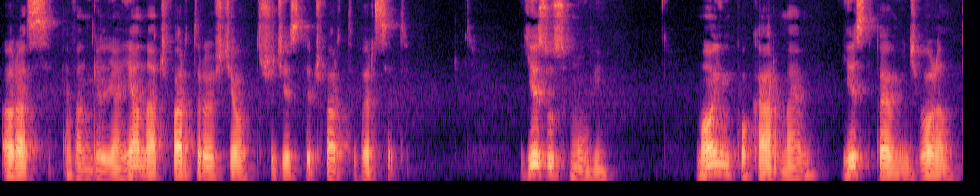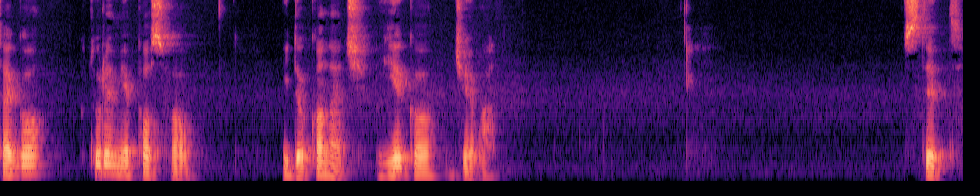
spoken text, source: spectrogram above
Oraz Ewangelia Jana, czwarty rozdział, 34 werset. Jezus mówi: Moim pokarmem jest pełnić wolę tego, który mnie posłał i dokonać Jego dzieła. Wstyd.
